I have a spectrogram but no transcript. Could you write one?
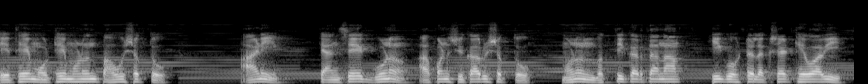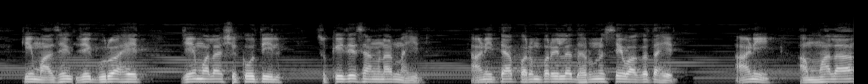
तेथे मोठे म्हणून पाहू शकतो. आणि त्यांचे गुण आपण स्वीकारू शकतो. म्हणून भक्ती करताना ही गोष्ट लक्षात ठेवावी की माझे जे गुरु आहेत जे मला शिकवतील चुकीचे सांगणार नाहीत आणि त्या परंपरेला धरूनच ते वागत आहेत आणि आम्हाला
